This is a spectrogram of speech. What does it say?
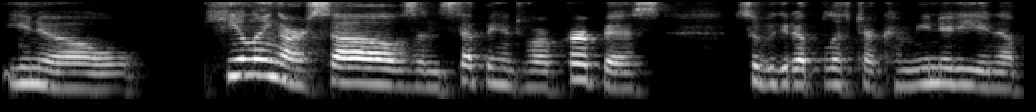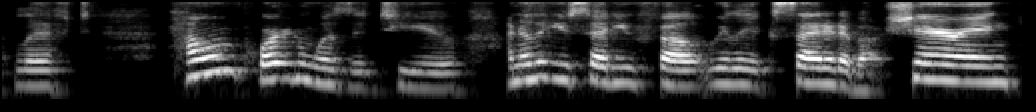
you know healing ourselves and stepping into our purpose so we could uplift our community and uplift how important was it to you? I know that you said you felt really excited about sharing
